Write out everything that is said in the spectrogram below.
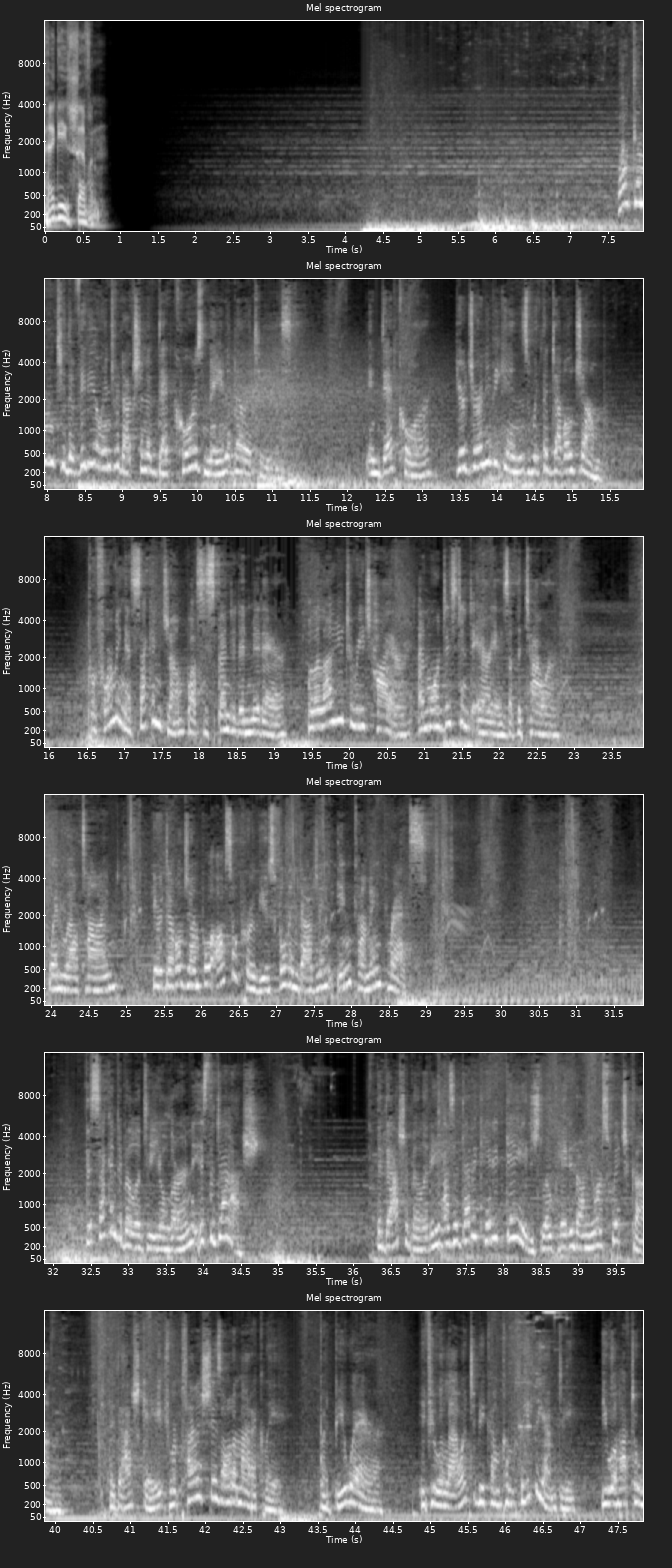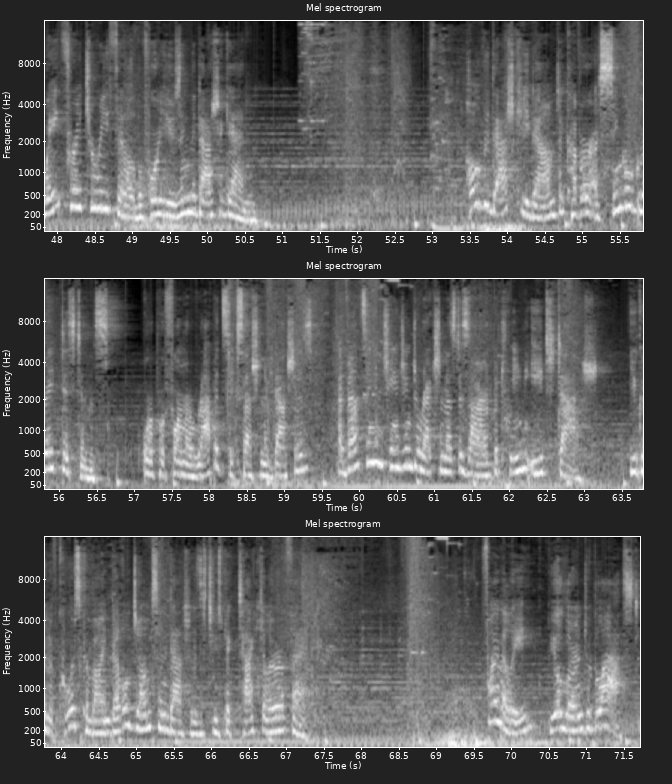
PEGI 7. Welcome to the video introduction of Deadcore's main abilities. In Deadcore, your journey begins with the double jump. Performing a second jump while suspended in midair will allow you to reach higher and more distant areas of the tower. When well timed, your double jump will also prove useful in dodging incoming threats. The second ability you'll learn is the dash. The dash ability has a dedicated gauge located on your switch gun. The dash gauge replenishes automatically, but beware. If you allow it to become completely empty, you will have to wait for it to refill before using the dash again. Hold the dash key down to cover a single great distance, or perform a rapid succession of dashes, advancing and changing direction as desired between each dash. You can of course combine double jumps and dashes to spectacular effect. Finally, you'll learn to blast.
